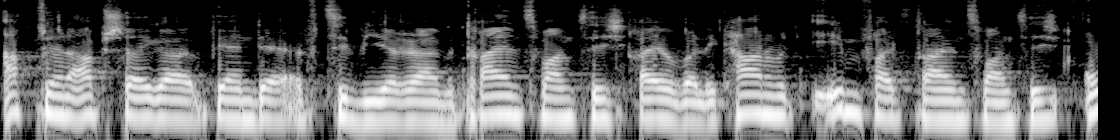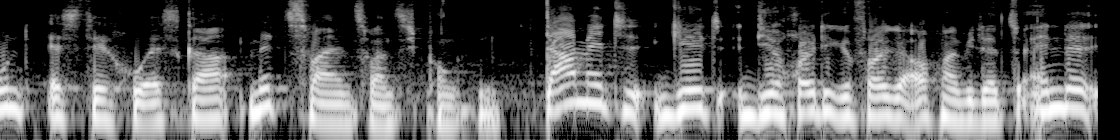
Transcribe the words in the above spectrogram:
aktuellen Absteiger wären der FC Villarreal mit 23, Rayo Vallecano mit ebenfalls 23 und Este Huesca mit 22 Punkten. Damit geht die heutige Folge auch mal wieder zu Ende.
